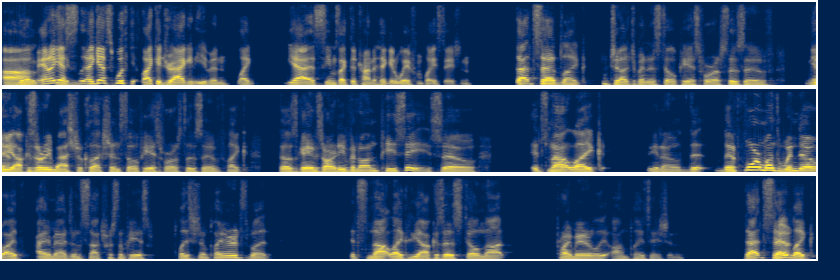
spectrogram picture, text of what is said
Um, and I guess I guess with like a dragon, even like yeah, it seems like they're trying to take it away from PlayStation. That said, like Judgment is still PS4 exclusive. The yeah. Yakuza Remastered Collection still PS4 exclusive. Like those games aren't even on PC, so it's not like you know the the four month window. I I imagine sucks for some PS PlayStation players, but it's not like the Yakuza is still not primarily on PlayStation. That said, yeah. like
